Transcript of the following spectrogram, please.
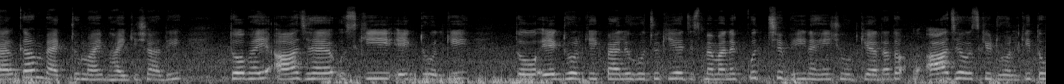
वेलकम बैक टू माय भाई की शादी। तो भाई आज है उसकी एक ढोल की। तो एक ढोल की पहले हो चुकी है जिसमें मैंने कुछ भी नहीं शूट किया था। तो आज है उसकी ढोल की तो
